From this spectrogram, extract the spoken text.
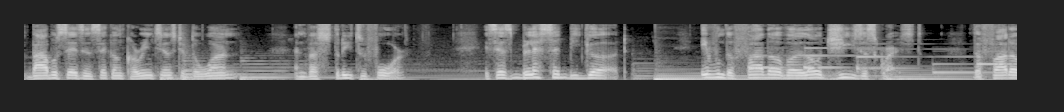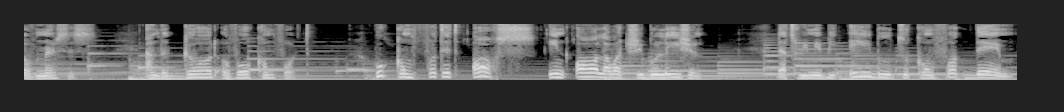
Bible says in Second Corinthians chapter 1 and verse 3 to 4, it says, Blessed be God, even the Father of our Lord Jesus Christ, the Father of mercies, and the God of all comfort, who comforted us in all our tribulation, that we may be able to comfort them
